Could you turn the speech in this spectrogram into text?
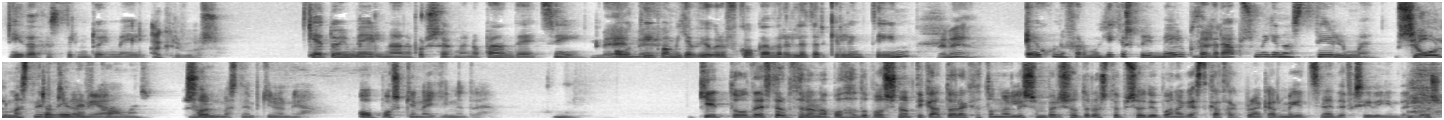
ή δεν θα στείλουν το email. Ακριβώς. Και το email να είναι προσεγμένο πάντα, έτσι. Ναι, Ό,τι ναι. είπαμε για βιογραφικό cover letter και LinkedIn Ναι, ναι. έχουν εφαρμογή και στο email που θα γράψουμε για να στείλουμε. Σε όλη μας την Το επικοινωνία. βιογραφικό μας. Σε όλη μας την επικοινωνία. Όπως και να γίνεται. Και το δεύτερο που θέλω να πω, θα το πω συνοπτικά τώρα και θα το αναλύσουμε περισσότερο στο επεισόδιο που αναγκαστικά θα πρέπει να κάνουμε για τη συνέντευξη, δεν γίνεται αλλιώς.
